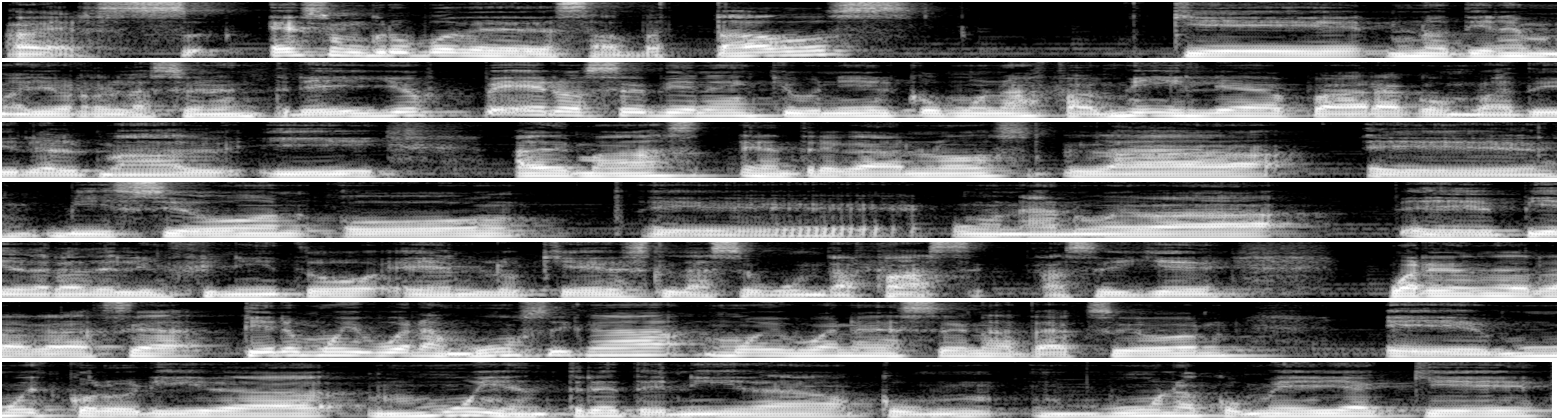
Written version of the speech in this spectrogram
A ver, es un grupo de desadaptados que no tienen mayor relación entre ellos, pero se tienen que unir como una familia para combatir el mal y además entregarnos la eh, visión o eh, una nueva eh, piedra del infinito en lo que es la segunda fase. Así que Guardianes de la Galaxia tiene muy buena música, muy buena escena de acción, muy colorida, muy entretenida, con una comedia que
